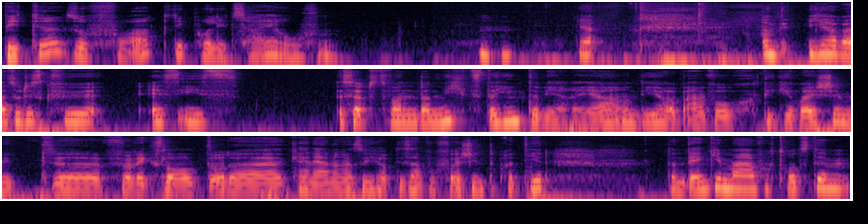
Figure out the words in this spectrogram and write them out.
bitte sofort die Polizei rufen. Mhm. Ja. Und ich habe auch so das Gefühl, es ist, selbst wenn da nichts dahinter wäre, ja, und ich habe einfach die Geräusche mit äh, verwechselt oder keine Ahnung, also ich habe das einfach falsch interpretiert, dann denke ich mir einfach trotzdem,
